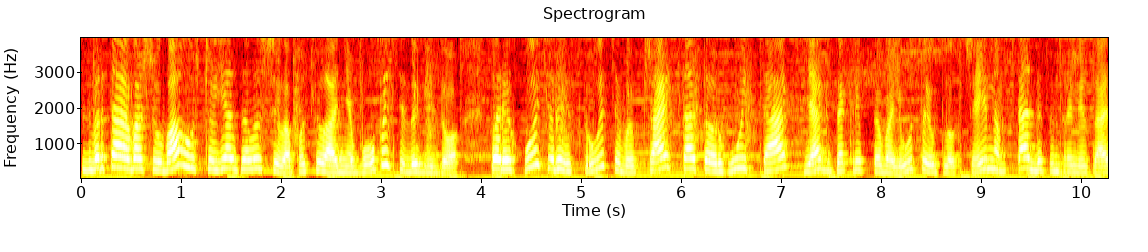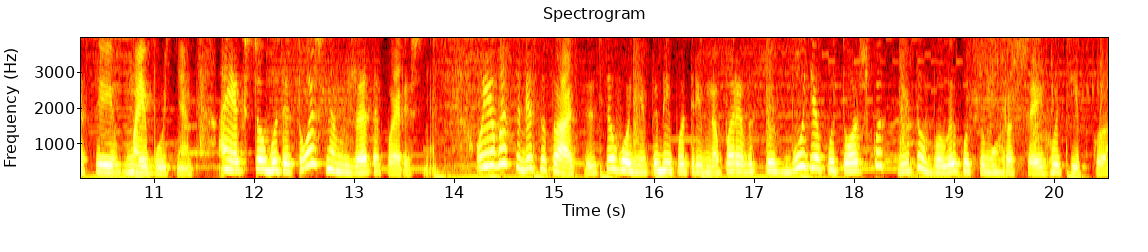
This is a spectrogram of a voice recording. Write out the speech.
Звертаю вашу увагу, що я залишила посилання в описі до відео. Переходь, реєструйся, вивчай та торгуй так, як за криптовалютою, блокчейном та децентралізацією майбутнє. А якщо бути точним, вже теперішнє. Уяви собі ситуацію. Сьогодні тобі потрібно перевести в будь-яку точку світу велику суму грошей готівкою.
